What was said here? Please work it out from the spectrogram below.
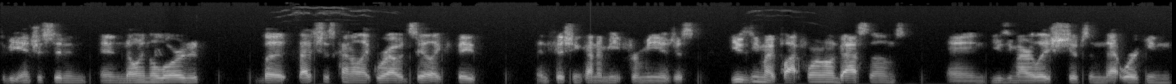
to be interested in, in knowing the Lord. But that's just kind of like where I would say like faith and fishing kind of meet for me is just using my platform on Bass Thumbs and using my relationships and networking,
